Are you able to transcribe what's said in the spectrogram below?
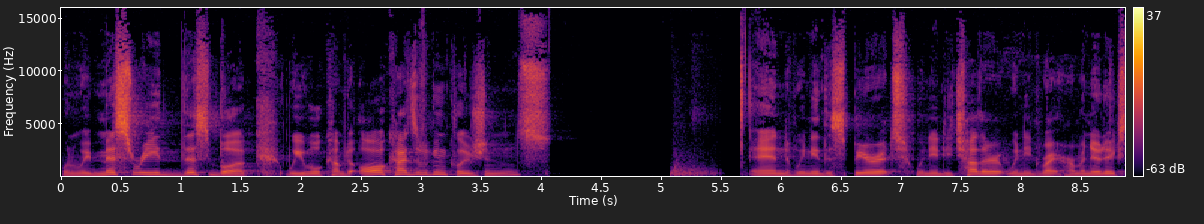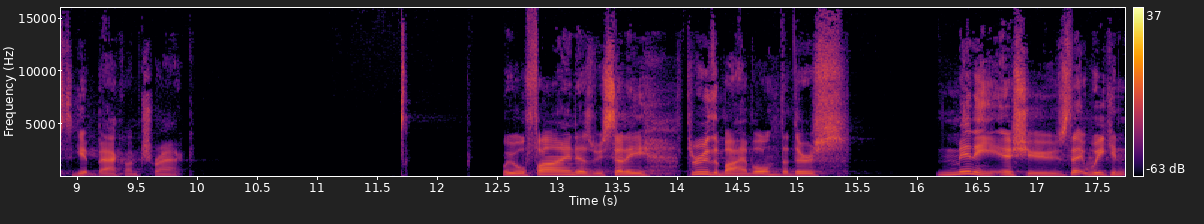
When we misread this book, we will come to all kinds of conclusions. And we need the Spirit, we need each other, we need right hermeneutics to get back on track. We will find as we study through the Bible that there's many issues that we can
